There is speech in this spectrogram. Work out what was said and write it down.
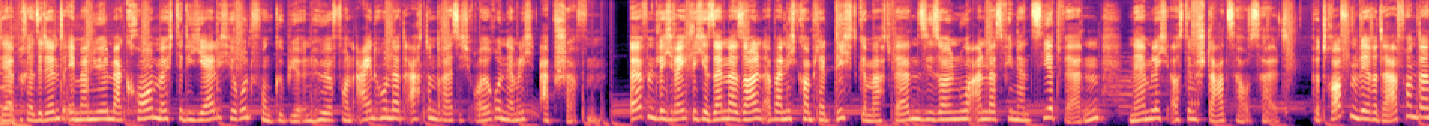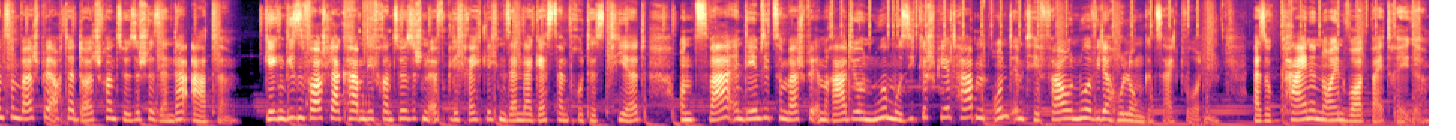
Der Präsident Emmanuel Macron möchte die jährliche Rundfunkgebühr in Höhe von 138 Euro nämlich abschaffen. Öffentlich-rechtliche Sender sollen aber nicht komplett dicht gemacht werden, sie sollen nur anders finanziert werden, nämlich aus dem Staatshaushalt. Betroffen wäre davon dann zum Beispiel auch der deutsch-französische Sender Arte. Gegen diesen Vorschlag haben die französischen öffentlich-rechtlichen Sender gestern protestiert. Und zwar, indem sie zum Beispiel im Radio nur Musik gespielt haben und im TV nur Wiederholungen gezeigt wurden. Also keine neuen Wortbeiträge.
